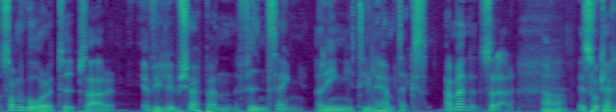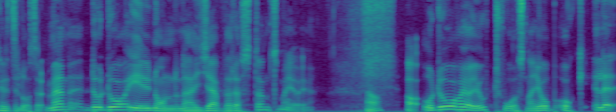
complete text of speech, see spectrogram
Som går typ så här. Vill du köpa en fin säng? Ring till Hemtex. Ja men sådär. Ja. Så kanske det inte låter. Men då, då är ju någon den här jävla rösten som man gör ju. Ja. Ja, och då har jag gjort två sådana jobb. Och, eller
